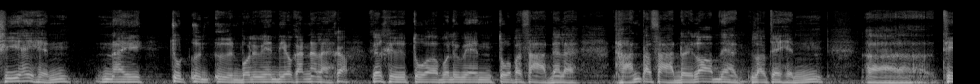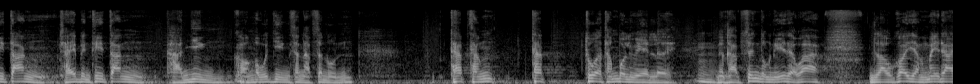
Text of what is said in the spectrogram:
ชี้ให้เห็นในจุดอื่น ๆ บริเวณเดียวกันนั่นแหละ ครับ ก็คือตัวบริเวณตัวปราสาทนั่นแหละ ฐานปราสาทโดยรอบเนี่ยเราจะเห็นเอ่อที่ตั้งใช้เป็นที่ตั้งฐานยิงของอาวุธยิงสนับสนุน แทบทั้งแทบ ทั่วทั้งบริเวณเลยนะครับซึ่งตรงนี้แต่ว่าเราก็ยังไม่ได้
